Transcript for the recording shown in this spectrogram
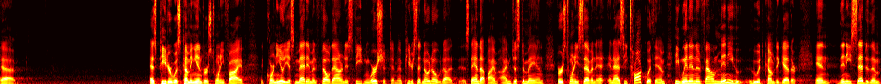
uh, as Peter was coming in, verse 25, Cornelius met him and fell down at his feet and worshiped him. And Peter said, No, no, uh, stand up. I'm, I'm just a man. Verse 27, and as he talked with him, he went in and found many who, who had come together. And then he said to them,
